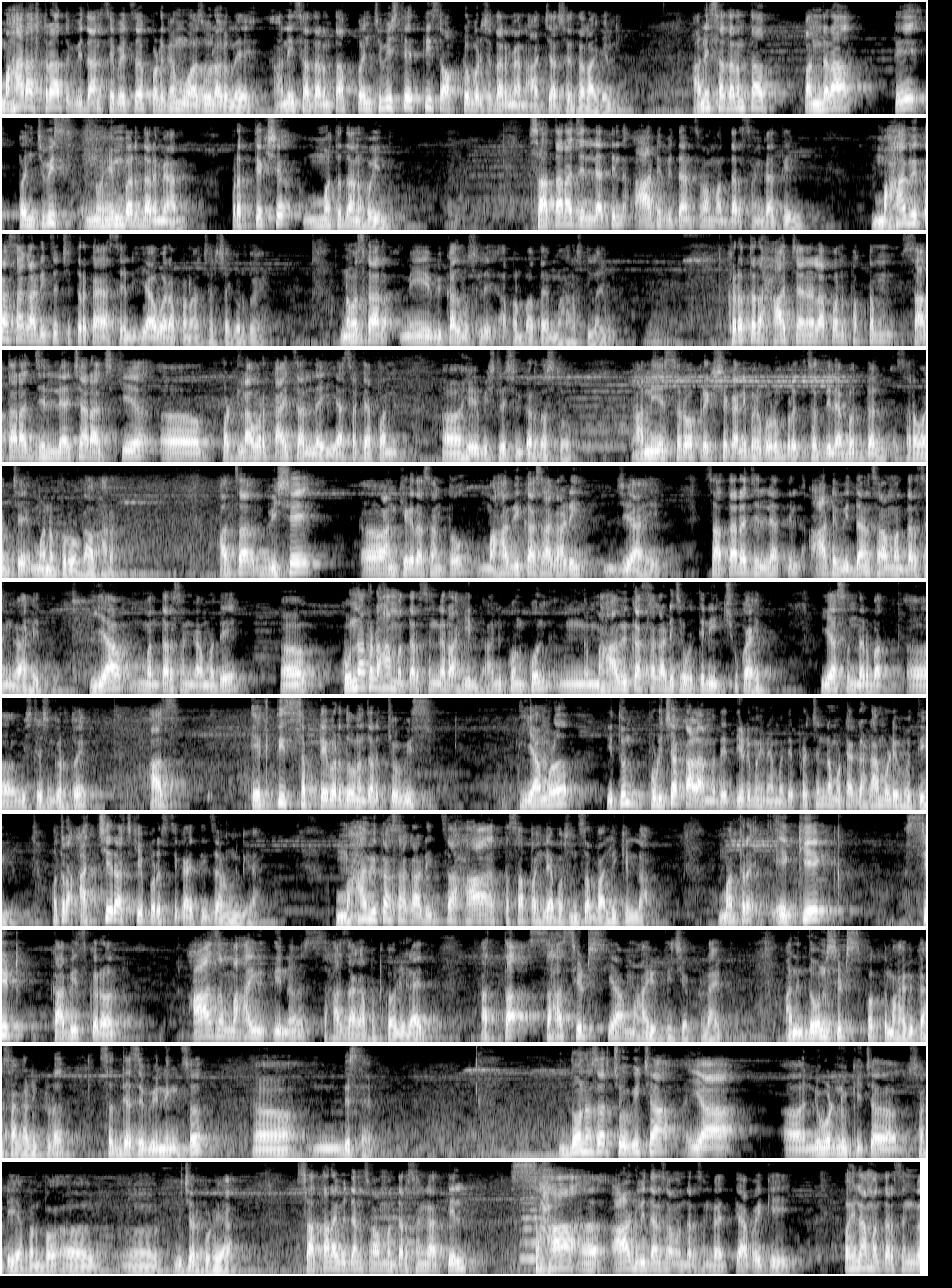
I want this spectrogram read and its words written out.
महाराष्ट्रात विधानसभेचं पडघम वाजू लागलं आहे आणि साधारणतः पंचवीस ते तीस ऑक्टोबरच्या दरम्यान आचारसंहिता लागेल. आणि साधारणतः पंधरा ते पंचवीस नोव्हेंबर दरम्यान प्रत्यक्ष मतदान होईल. सातारा जिल्ह्यातील आठ विधानसभा मतदारसंघातील महाविकास आघाडीचं चित्र काय असेल यावर आपण आज चर्चा करतो आहे नमस्कार मी विकास भोसले आपण पाहताय महाराष्ट्र लाईव्ह. खरं तर हा चॅनल आपण फक्त सातारा जिल्ह्याच्या राजकीय पटलावर काय चाललं आहे यासाठी आपण हे विश्लेषण करत असतो. आणि सर्व प्रेक्षकांनी भरभरून प्रतिसाद दिल्याबद्दल सर्वांचे मनपूर्वक आभार. आजचा विषय आणखी एकदा सांगतो. महाविकास आघाडी जी आहे सातारा जिल्ह्यातील आठ विधानसभा मतदारसंघ आहेत. या मतदारसंघामध्ये कुणाकडं कोणाकडं हा मतदारसंघ राहील आणि कोणकोण महाविकास आघाडीच्या वतीने इच्छुक आहेत? या संदर्भात विश्लेषण करतो आहे आज एकतीस सप्टेंबर दोन हजार चोवीस यामुळं इथून पुढच्या काळामध्ये दीड महिन्यामध्ये प्रचंड मोठ्या घडामोडी होतील. मात्र आजची राजकीय परिस्थिती काय ती जाणून घ्या. महाविकास आघाडीचा हा तसा पहिल्यापासूनचा बालेकिल्ला. मात्र एक एक सीट काबीज करत आज महायुतीनं सहा जागा पटकावलेल्या आहेत. आत्ता सहा सीट्स या महायुतीच्याकडे आहेत. आणि दोन सीट्स फक्त महाविकास आघाडीकडं सध्याचं विनिंगचं दिसतं आहे दोन हजार चोवीसच्या या निवडणुकीच्यासाठी आपण ब विचार करूया. सातारा विधानसभा मतदारसंघातील सहा आठ विधानसभा मतदारसंघ आहेत त्यापैकी पहिला मतदारसंघ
